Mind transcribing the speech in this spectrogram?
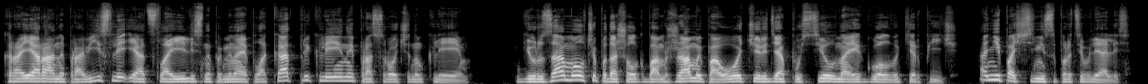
Края раны провисли и отслоились, напоминая плакат, приклеенный просроченным клеем. Гюрза молча подошел к бомжам и по очереди опустил на их головы кирпич. Они почти не сопротивлялись.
